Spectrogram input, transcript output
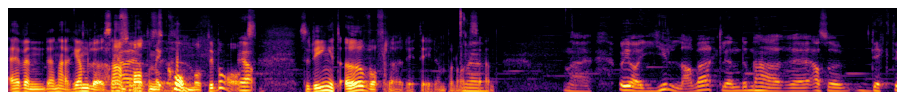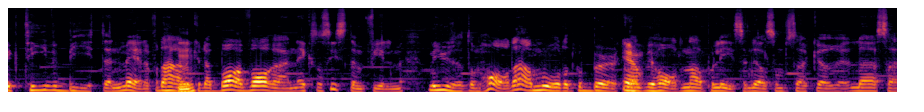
Även den här hemlösa han Mm. Ja, pratar med ja. kommer tillbaks. Så det är inget överflödigt i den på något Nej. sätt. Nej, och jag gillar verkligen den här eh, alltså, detektivbiten med det. För det här Mm. hade kunnat bara vara en Exorcisten-film. Men just att de har det här mordet på Burke Ja. och att vi har den här polisen då som försöker lösa,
